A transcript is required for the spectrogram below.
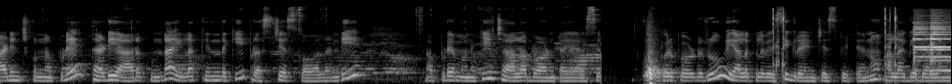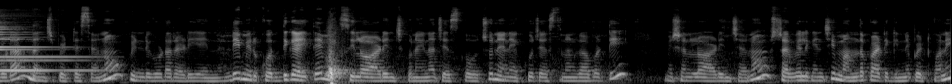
ఆడించుకున్నప్పుడే తడి ఆరకుండా ఇలా కిందకి ప్రెస్ చేసుకోవాలండి. అప్పుడే మనకి చాలా బాగుంటాయి అలసి కొబ్బరి పౌడరు యాలకులు వేసి గ్రైండ్ చేసి పెట్టాను. అలాగే బెల్లం కూడా దంచి పెట్టేశాను. పిండి కూడా రెడీ అయిందండి. మీరు కొద్దిగా అయితే మిక్సీలో ఆడించుకునైనా చేసుకోవచ్చు. నేను ఎక్కువ చేస్తున్నాను కాబట్టి మిషన్లో ఆడించాను. స్టవ్ వెలిగించి మందపాటి గిన్నె పెట్టుకొని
